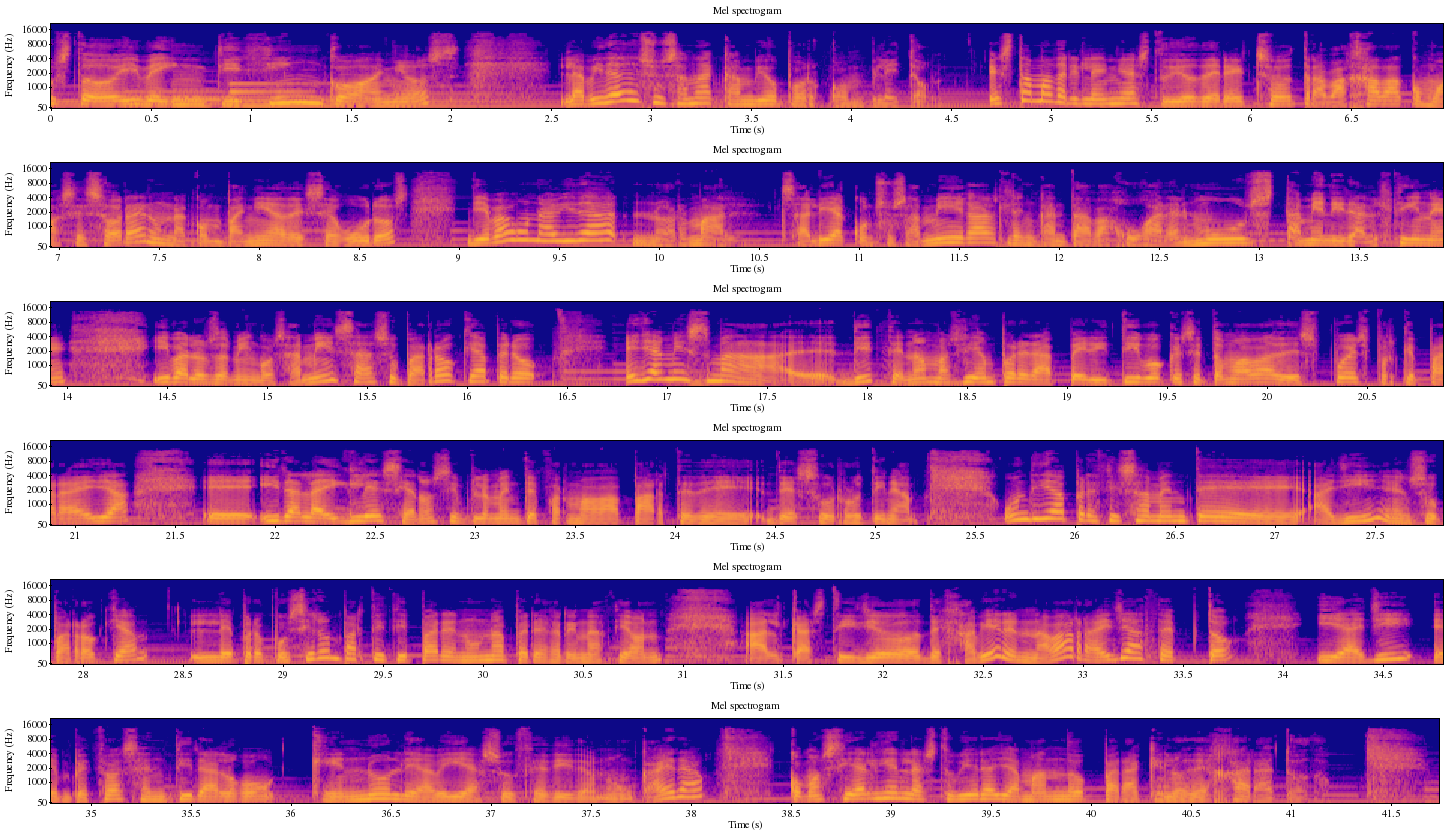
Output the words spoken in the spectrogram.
Justo hoy 25 años, la vida de Susana cambió por completo. Esta madrileña estudió Derecho, trabajaba como asesora en una compañía de seguros, llevaba una vida normal. Salía con sus amigas, le encantaba jugar al mus, también ir al cine, iba los domingos a misa, a su parroquia, pero ella misma eh, dice, ¿no? Más bien por el aperitivo que se tomaba después, porque para ella eh, ir a la iglesia no simplemente formaba parte de, de su rutina. Un día, precisamente allí, en su parroquia, le propusieron participar en una peregrinación al castillo de Javier en Navarra. Ella aceptó y allí empezó a sentir algo que no le había sucedido nunca. Era como si alguien la estuviera llamando para que lo dejara todo.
